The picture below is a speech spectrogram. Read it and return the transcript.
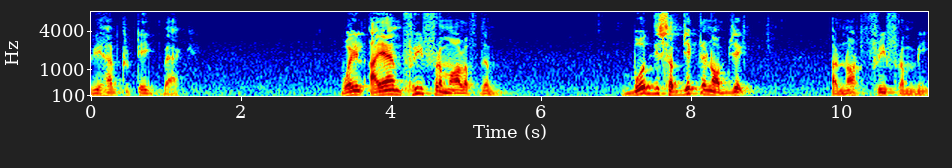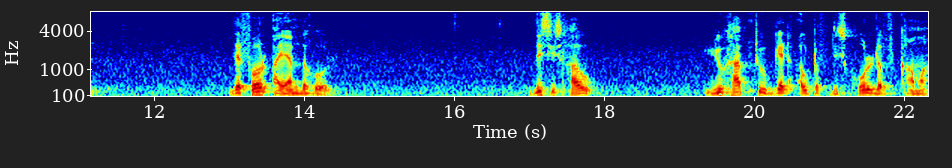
we have to take back. While I am free from all of them, both the subject and object are not free from me. Therefore, I am the whole. This is how you have to get out of this hold of karma,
